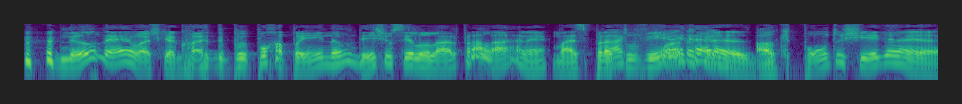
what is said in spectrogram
Não, né? Eu acho que agora, depois, porra, apanhei, não, deixa o celular pra lá, né? Mas pra ah, tu ver, né, foda, né, cara, cara, ao que ponto chega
